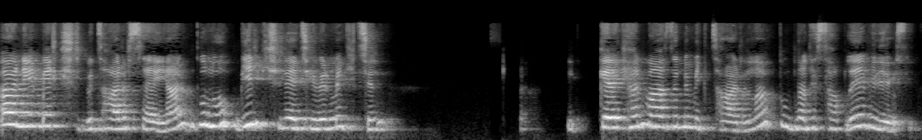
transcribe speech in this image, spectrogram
örneğin 5 kişilik bir tarifse eğer bunu bir kişiliğe çevirmek için gereken malzeme miktarını buradan hesaplayabiliyorsunuz.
